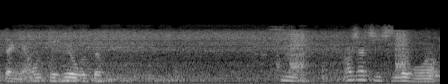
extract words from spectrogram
it. I want to heal with the... Hmm. I was actually just level up.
